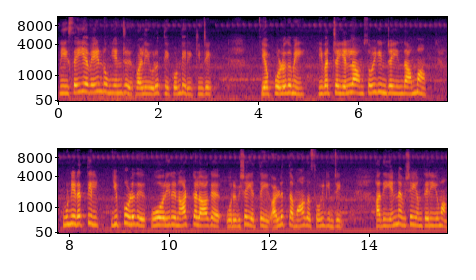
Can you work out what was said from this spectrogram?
நீ செய்ய வேண்டும் என்று வலியுறுத்தி கொண்டிருக்கின்றேன். எப்பொழுதுமே இவற்றை எல்லாம் சொல்கின்ற இந்த அம்மா உன்னிடத்தில் இப்பொழுது ஓரிரு நாட்களாக ஒரு விஷயத்தை அழுத்தமாக சொல்கின்றேன். அது என்ன விஷயம் தெரியுமா?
